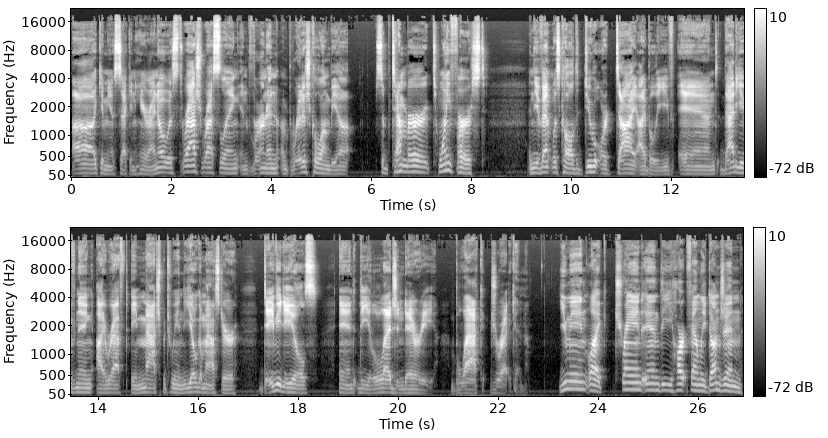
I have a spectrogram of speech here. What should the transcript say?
Uh, give me a second here. I know it was Thrash Wrestling in Vernon, British Columbia, September 21st. And the event was called Do or Die, I believe. And that evening, I refed a match between the Yoga Master, Davey Deals, and the legendary Black Dragon. You mean like trained in the Hart family dungeon,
